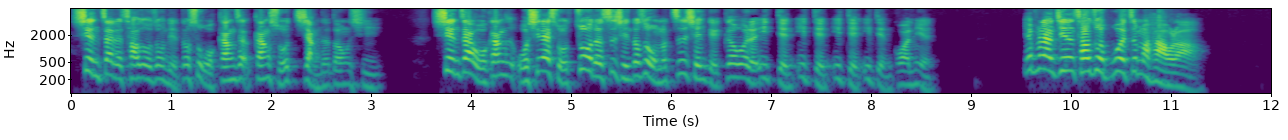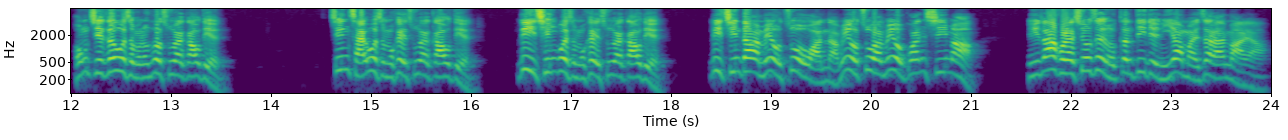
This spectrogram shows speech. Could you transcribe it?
现在的操作重点都是我刚才刚所讲的东西。现在我刚，我现在所做的事情都是我们之前给各位的一点一点一点一点观念，要不然今天操作不会这么好啦。红杰哥为什么能够出在高点？金财为什么可以出在高点？沥青为什么可以出在高点？沥青当然没有做完呐，没有做完没有关系嘛。你拉回来修正有更低点，你要买再来买啊。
